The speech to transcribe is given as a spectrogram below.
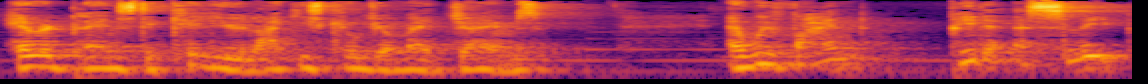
Herod plans to kill you like he's killed your mate James. And we find Peter asleep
